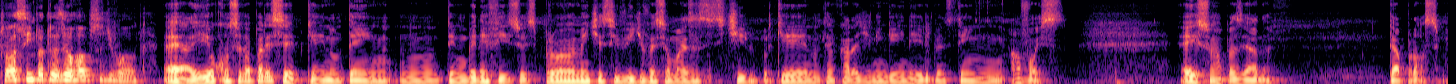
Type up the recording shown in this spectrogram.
Só assim pra trazer o Robson de volta. é, aí eu consigo aparecer, porque aí não tem, não tem um benefício. Esse- provavelmente esse vídeo vai ser o mais assistido, porque não tem a cara de ninguém nele, mas tem a voz. É isso, rapaziada. Até a próxima.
